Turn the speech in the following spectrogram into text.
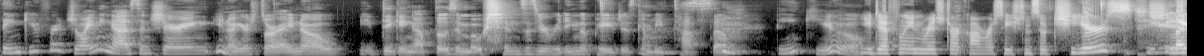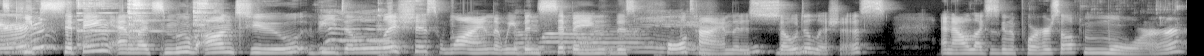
Thank you for joining us and sharing, you know, your story. I know digging up those emotions as you're reading the pages can be tough. So thank you. you definitely enriched our conversation so cheers Cheers. Let's keep sipping and let's move on to the delicious wine that we've The been sipping this whole time that is so Mhm. delicious. And now Alexa's going to pour herself more.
